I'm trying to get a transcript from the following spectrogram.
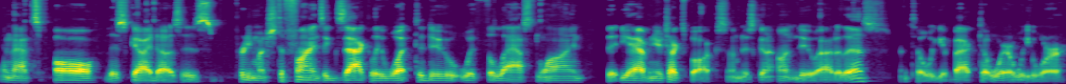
and that's all this guy does is pretty much defines exactly what to do with the last line that you have in your text box. I'm just going to undo out of this until we get back to where we were.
